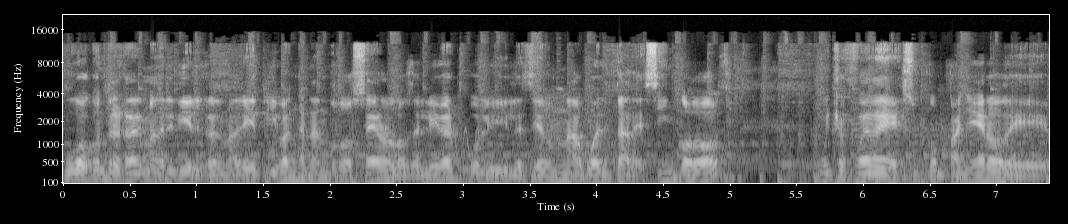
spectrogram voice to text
jugó contra el Real Madrid y el Real Madrid iban ganando 2-0 los de Liverpool y les dieron una vuelta de 5-2. Mucho fue de su compañero de,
